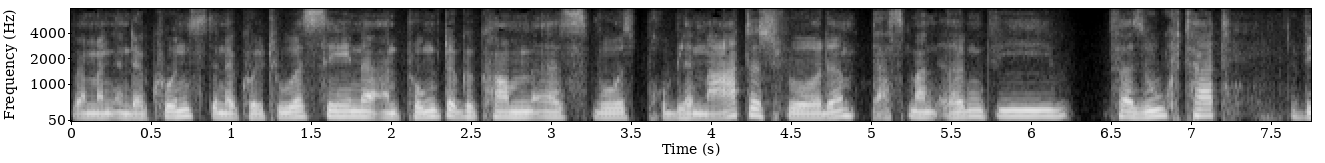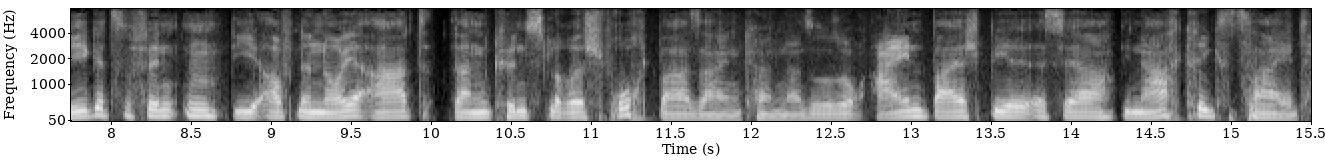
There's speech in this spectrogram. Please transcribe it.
wenn man in der Kunst, in der Kulturszene an Punkte gekommen ist, wo es problematisch wurde, dass man irgendwie versucht hat, Wege zu finden, die auf eine neue Art dann künstlerisch fruchtbar sein können. Also so ein Beispiel ist ja die Nachkriegszeit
